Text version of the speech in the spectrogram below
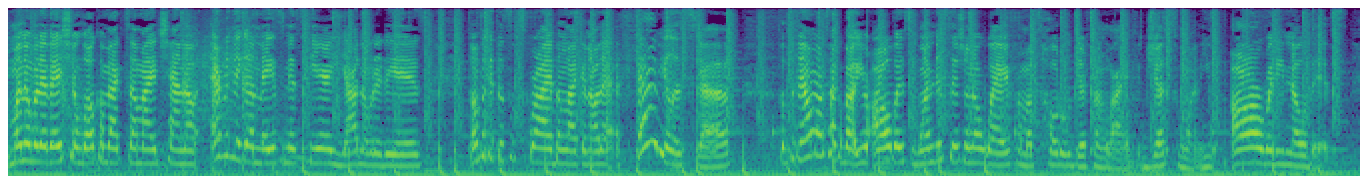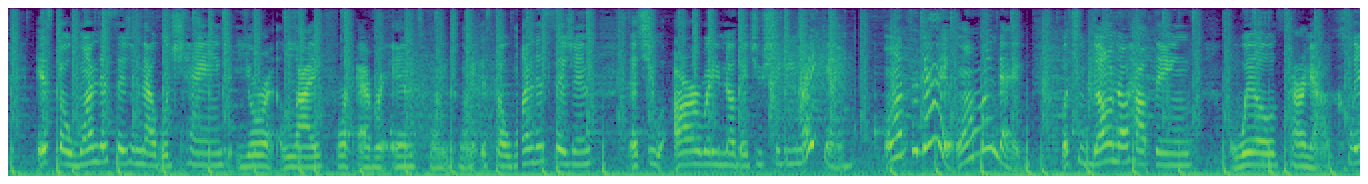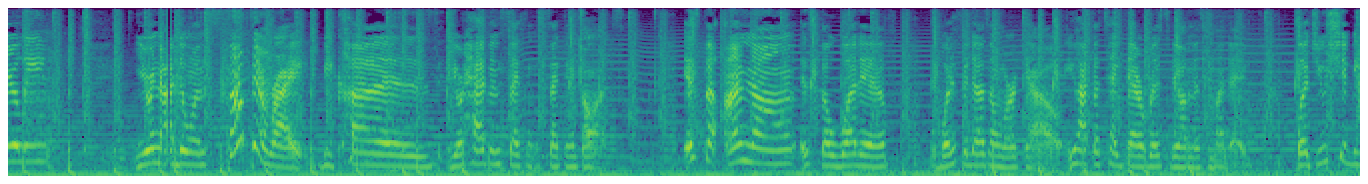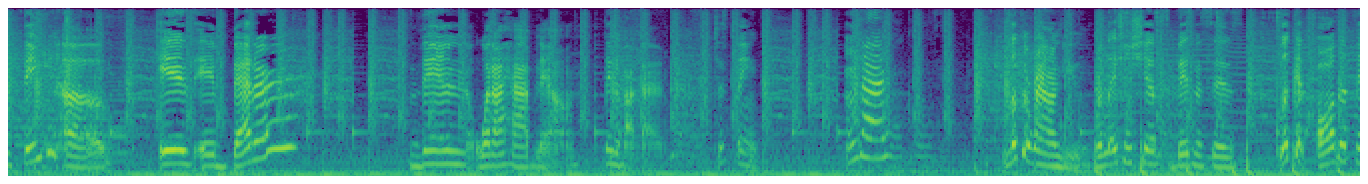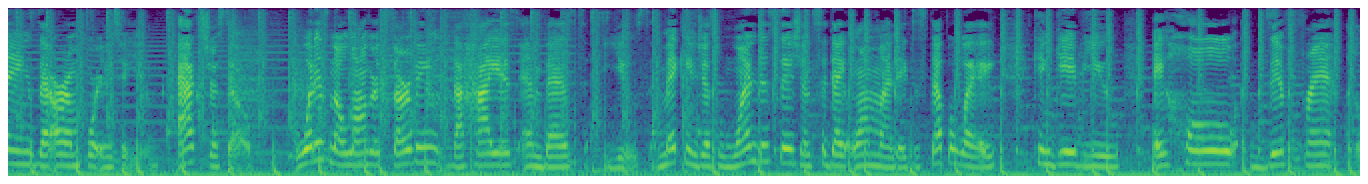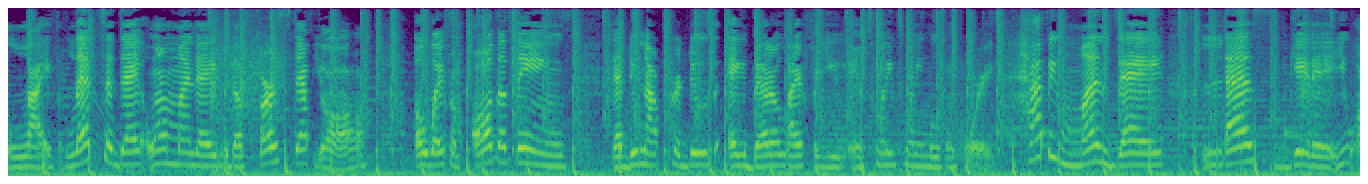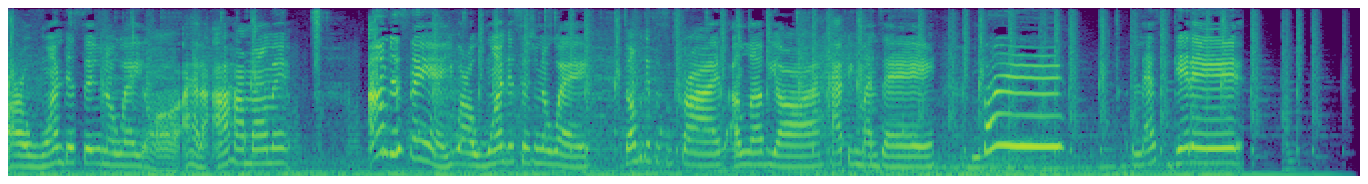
Monday Motivation, welcome back to my channel. Everything Amazyng is here. Y'all know what it is. Don't forget to subscribe and like and all that fabulous stuff. So today I want to talk about you're always one decision away from a total different life. Just one. You already know this. It's the one decision that will change your life forever in 2020. It's the one decision that you already know that you should be making on today, on Monday. But you don't know how things will turn out. Clearly, you're not doing something right because you're having second second thoughts. It's the unknown, it's the what if. What if it doesn't work out? You have to take that risk on this Monday. But you should be thinking of is it better than what I have now? Think about that. Just think. Okay. Look around you. Relationships, businesses. Look at all the things that are important to you. Ask yourself, what is no longer serving the highest and best use? Making just one decision today on Monday to step away can give you a whole different life. Let today on Monday be the first step, y'all, away from all the things that do not produce a better life for you in 2020 moving forward. Happy Monday. Let's get it. You are one decision away, y'all. I had an aha moment I'm just saying, you are one decision away. Don't forget to subscribe. I love y'all. Happy Monday. Bye. Let's get it.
